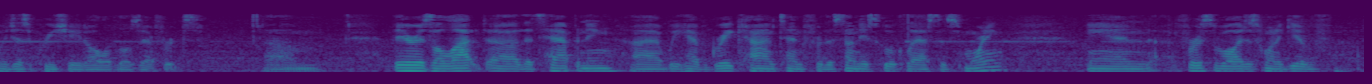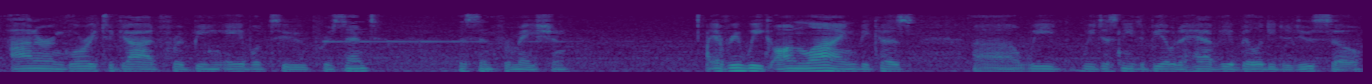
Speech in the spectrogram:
we just appreciate all of those efforts. Um, there is a lot uh, that's happening. Uh, we have great content for the Sunday school class this morning. And first of all, I just want to give honor and glory to God for being able to present this information every week online because uh, we we just need to be able to have the ability to do so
